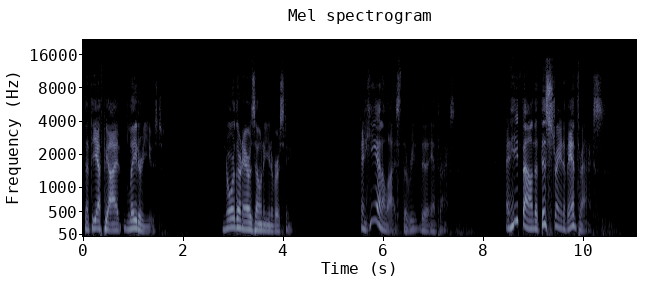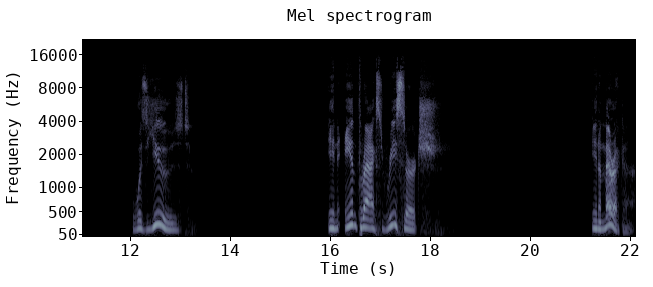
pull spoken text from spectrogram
that the FBI later used Northern Arizona University. And he analyzed the, re- the anthrax. And he found that this strain of anthrax was used in anthrax research in America.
